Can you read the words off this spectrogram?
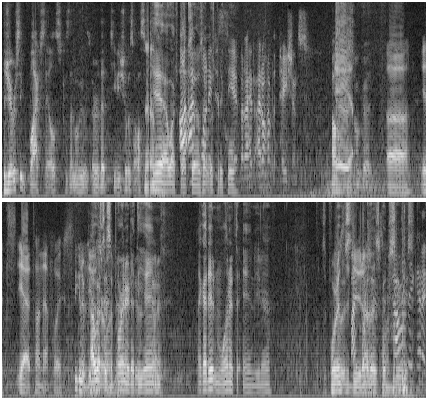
Did you ever see Black Sails? Because that movie was, or that TV show was awesome. No. Yeah, I watched Black I, I Sails. That wanted was to pretty see cool. it, but I, had, I don't have the patience. Oh, Yeah, yeah. so good. Uh, it's yeah, it's on Netflix. Speaking of I was better disappointed at the end. Like I didn't want it to end, you know. It was- Where's the dude one on of those this good one? How are they gonna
